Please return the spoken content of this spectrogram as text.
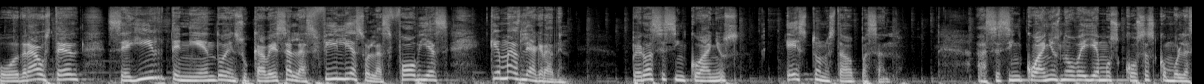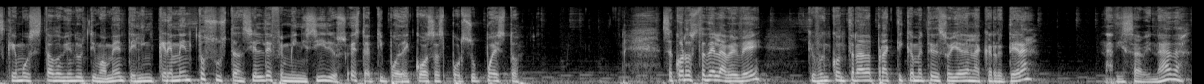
podrá usted seguir teniendo en su cabeza las filias o las fobias que más le agraden. Pero hace cinco años esto no estaba pasando. Hace cinco años no veíamos cosas como las que hemos estado viendo últimamente, el incremento sustancial de feminicidios, este tipo de cosas, por supuesto. ¿Se acuerda usted de la bebé que fue encontrada prácticamente desollada en la carretera? Nadie sabe nada.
